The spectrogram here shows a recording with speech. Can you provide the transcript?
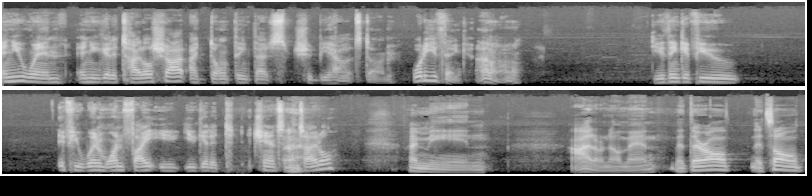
and you win and you get a title shot, I don't think that should be how it's done. What do you think? I don't know. Do you think if you if you win one fight, you, you get a, t- a chance at the uh. title? I mean, I don't know, man. That they're all it's all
